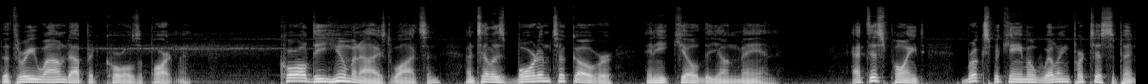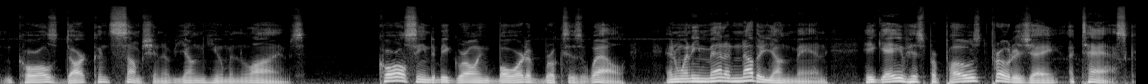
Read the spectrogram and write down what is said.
the three wound up at Corll's apartment. Corll dehumanized Watson until his boredom took over and he killed the young man. At this point, Brooks became a willing participant in Corll's dark consumption of young human lives. Corll seemed to be growing bored of Brooks as well, and when he met another young man, he gave his proposed protege a task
